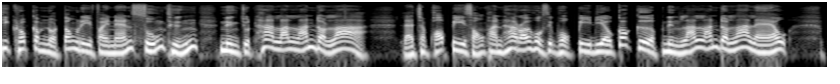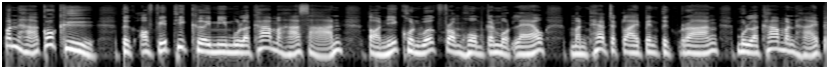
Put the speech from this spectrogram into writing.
ที่ครบกำหนดต้องรีไฟแนนซ์สูงถึง 1.5 ล้านล้านดอลลาร์ และเฉพาะปี 2566 ปีเดียวก็เกือบ 1 ล้านล้านดอลลาร์แล้ว ปัญหาก็คือ ตึกออฟฟิศที่เคยมีมูลค่ามหาศาล ตอนนี้คน work from home กันหมดแล้ว มันแทบจะกลายเป็นตึกร้าง มูลค่ามันหายไป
